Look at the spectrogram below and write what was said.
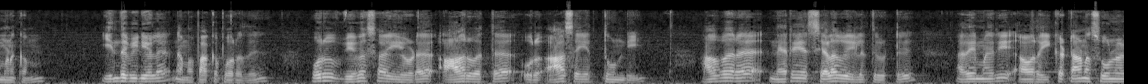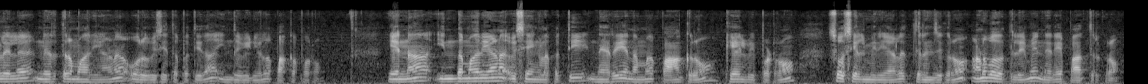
அனைவருக்கும் வணக்கம். இந்த வீடியோவில் நம்ம பார்க்க போகிறது ஒரு விவசாயியோட ஆர்வத்தை ஒரு ஆசையை தூண்டி அவரை நிறைய செலவு இழுத்து விட்டு அதே மாதிரி அவரை இக்கட்டான சூழ்நிலையில் நிறுத்துகிற மாதிரியான ஒரு விஷயத்தை பற்றி தான் இந்த வீடியோவில் பார்க்க போகிறோம் ஏன்னா இந்த மாதிரியான விஷயங்களை பற்றி நிறைய நம்ம பார்க்குறோம் கேள்விப்படுறோம் சோஷியல் மீடியாவில் தெரிஞ்சுக்கிறோம் அனுபவத்துலேயுமே நிறைய பார்த்துருக்குறோம்.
